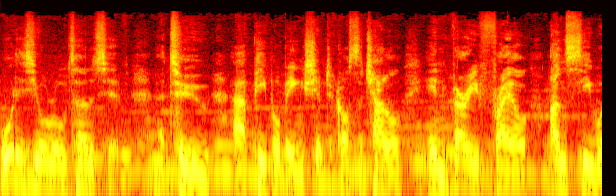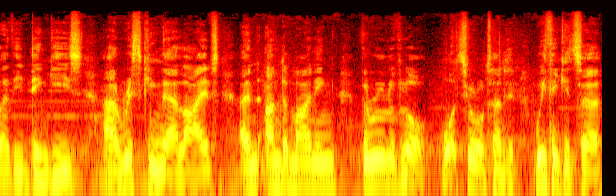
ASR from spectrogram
What is your alternative uh, to uh, people being shipped across the channel in very frail, unseaworthy dinghies, uh, risking their lives and undermining the rule of law? What's your alternative? We think it's a,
